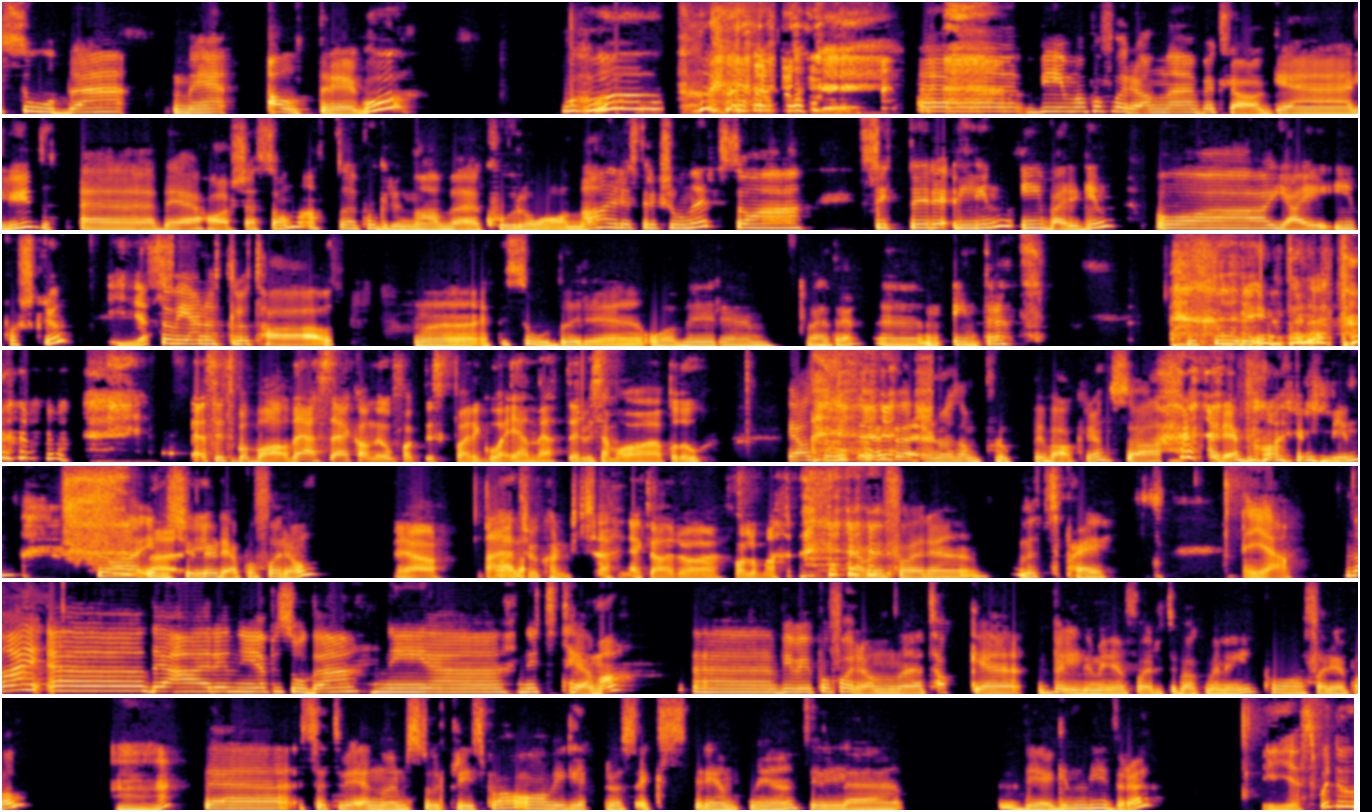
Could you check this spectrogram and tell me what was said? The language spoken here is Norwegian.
episode med Alterego. Woohoo! eh, vi må på forhånd eh, beklage lyd. Eh, det har seg sånn at pga. koronarestriksjoner så sitter Linn i Bergen og jeg i Porsgrunn. Yes. Så vi er nødt til å ta episoder over Hva heter det? Internett. Det store internett. Jeg sitter på badet, så jeg kan jo faktisk bare gå én meter hvis jeg må på do. Ja, så Hvis dere hører noe sånn plopp i bakgrunnen, så er det bare Linn. Så unnskylder det på forhånd. Ja. Nei, jeg tror kanskje jeg klarer å holde meg. Ja, vi får uh, Let's pray. Ja. Nei, uh, det er en ny episode, ny, uh, nytt tema. Eh, vi vil på forhånd eh, takke veldig mye for tilbakemeldinger på forrige podd. Mm. Det setter vi enormt stor pris på, og vi gleder oss ekstremt mye til eh, veien videre. Yes, we do.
